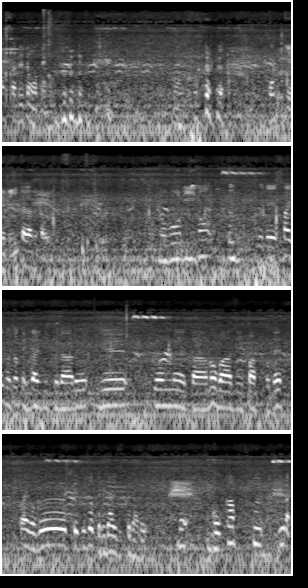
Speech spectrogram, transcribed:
優しさ出てもってんの。オッケーって言いたがってた俺上りのフックで最後ちょっと左に下る14メーターのバーディーパットで最後グーっていってちょっと左に下る。で5カップぐらい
